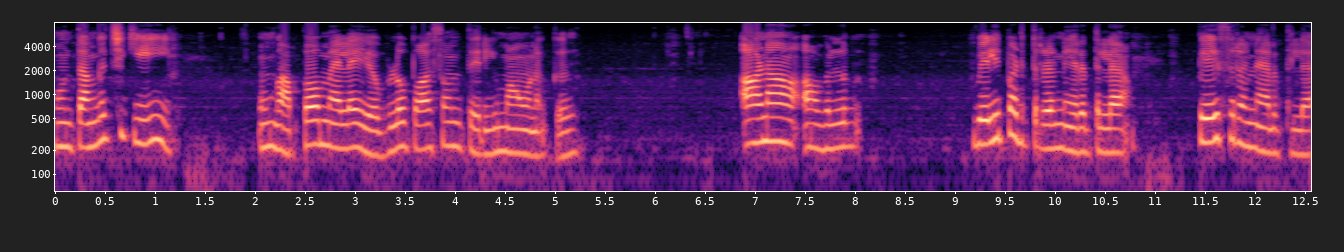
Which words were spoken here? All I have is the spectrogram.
உன் தங்கச்சிக்கு உங்கள் அப்பா மேலே எவ்வளோ பாசம் தெரியுமா உனக்கு? ஆனால் அவள் வெளிப்படுத்துகிற நேரத்தில் பேசுகிற நேரத்தில்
